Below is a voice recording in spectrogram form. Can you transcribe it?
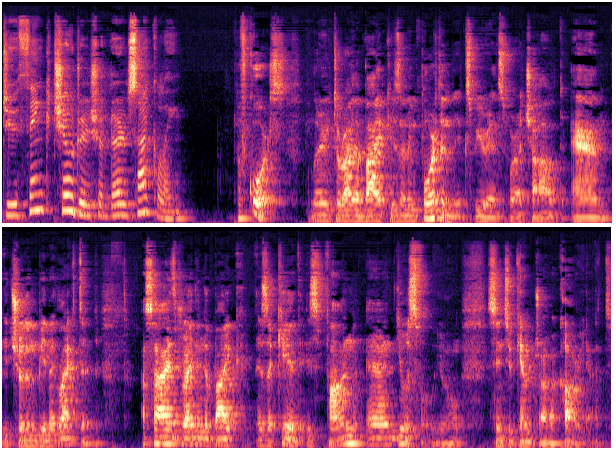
Do you think children should learn cycling? Of course. Learning to ride a bike is an important experience for a child and it shouldn't be neglected. Aside, riding a bike as a kid is fun and useful, you know, since you can't drive a car yet.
